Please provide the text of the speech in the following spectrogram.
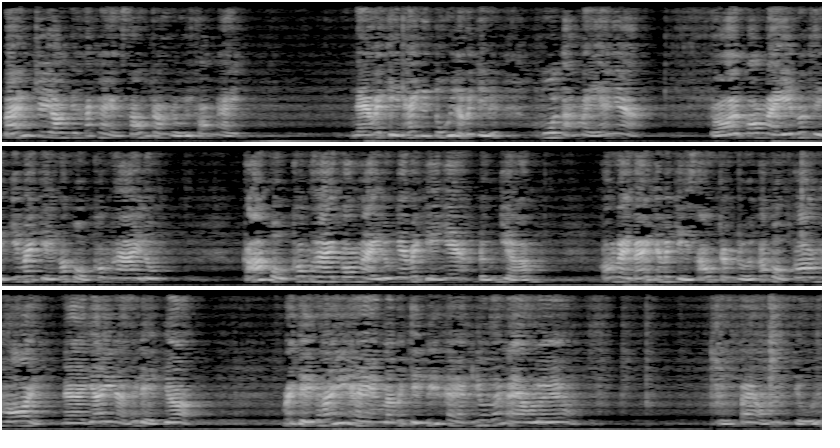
Bán tri ân cho khách hàng sáu trăm rưỡi con này. Nè, mấy chị thấy cái túi là mấy chị biết. Mua tặng mẹ nha. Rồi con này em nói thiệt với mấy chị có 102 luôn. Có 102 con này luôn nha, mấy chị nha. Đừng giỡn. Con này bán cho mấy chị 650 Có một con thôi. Nè, dây nè, thấy đẹp chưa? Mấy chị thấy hàng là mấy chị biết hàng như thế nào liền. Tụi tao không chửi.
